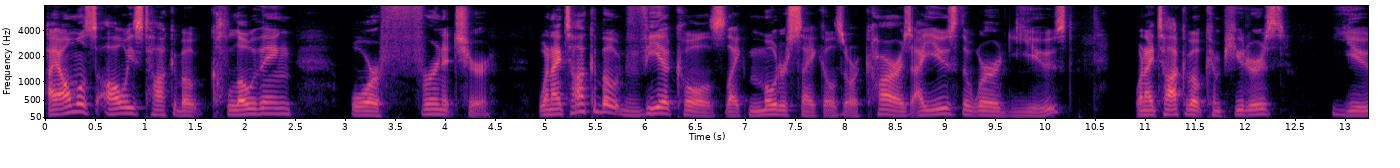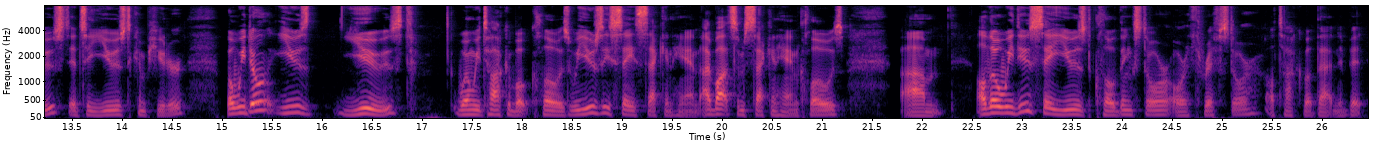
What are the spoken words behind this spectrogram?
I almost always talk about clothing or furniture. When I talk about vehicles like motorcycles or cars, I use the word used. When I talk about computers, used, it's a used computer. But we don't use used when we talk about clothes. We usually say secondhand. I bought some secondhand clothes. Um, although we do say used clothing store or thrift store. I'll talk about that in a bit.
